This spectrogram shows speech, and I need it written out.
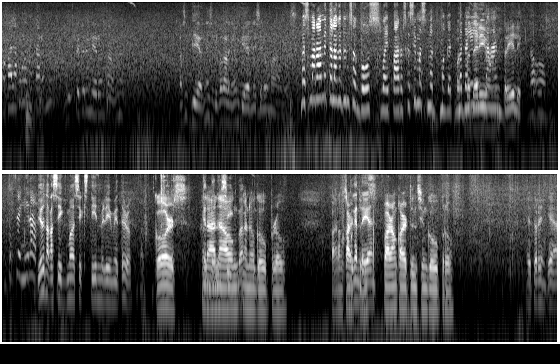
Akala ko nga may tao na. Expect ko na meron tao na. Kasi biyernes, di ba karaniwan biyernes sila umalis. Mas marami talaga dun sa Ghost Waiparos kasi mas mad, magat, Mas madali, madali yung daan. yung trail eh. Oo. Ito kasi ang hirap. Yun, naka Sigma 16mm oh. Of course. Ganda Wala ng na akong Sigma. ano, GoPro. Parang Mas maganda cartoons. yan. Parang cartoons yung GoPro. Ito rin, kaya...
